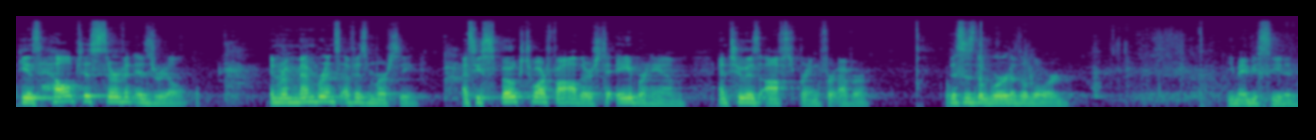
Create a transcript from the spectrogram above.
He has helped his servant Israel in remembrance of his mercy, as he spoke to our fathers, to Abraham, and to his offspring forever. This is the word of the Lord. You may be seated.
